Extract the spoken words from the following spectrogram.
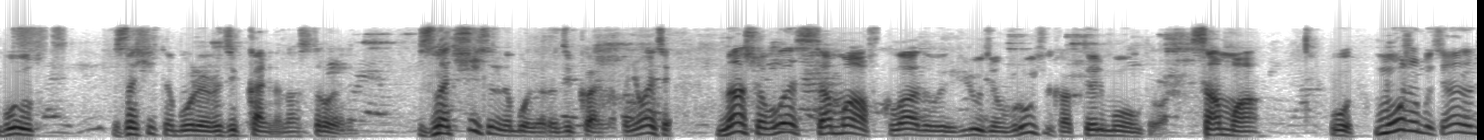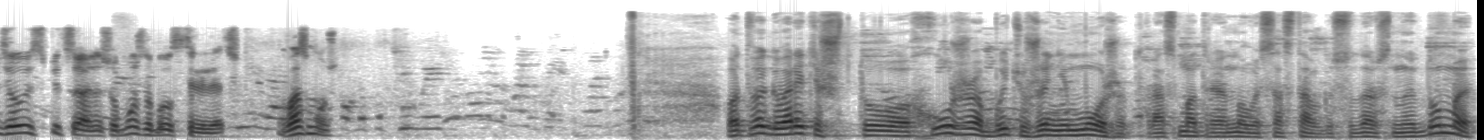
будут значительно более радикально настроены. Значительно более радикально, понимаете? Наша власть сама вкладывает людям в руки коктейль Молотова. Сама. Вот. Может быть, она это делает специально, чтобы можно было стрелять. Возможно. Вот вы говорите, что хуже быть уже не может, рассматривая новый состав Государственной Думы.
